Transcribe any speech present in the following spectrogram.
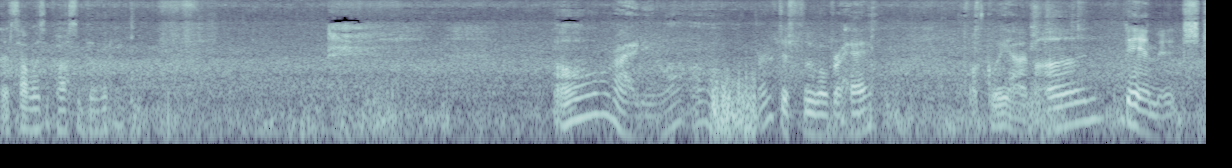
That's always a possibility. Alrighty, well, oh, bird just flew overhead. Luckily, I'm undamaged,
